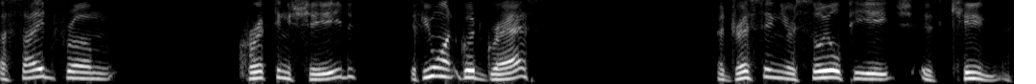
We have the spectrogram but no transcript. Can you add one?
aside from correcting shade if you want good grass addressing your soil ph is king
